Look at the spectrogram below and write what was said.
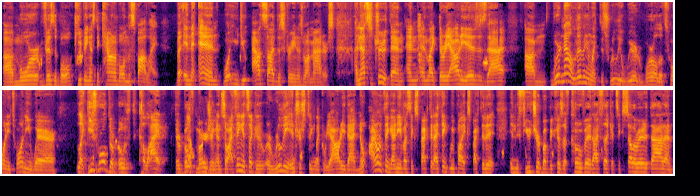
uh, more visible, keeping us accountable in the spotlight. But in the end, what you do outside the screen is what matters, and that's the truth. And and and like the reality is, is that um, we're now living in like this really weird world of 2020 where like these worlds are both colliding they're both yeah. merging and so i think it's like a, a, really interesting like reality that no i don't think any of us expected i think we probably expected it in the future but because of covid i feel like it's accelerated that and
